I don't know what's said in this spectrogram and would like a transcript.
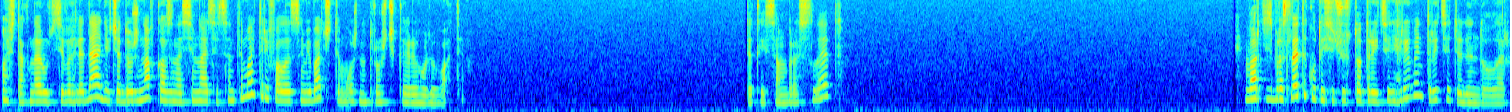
Ось так на ручці виглядає. Дівчат, довжина вказана 17 см, але самі бачите, можна трошечки регулювати. Такий сам браслет. Вартість браслетику 1130 гривень 31 долар.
